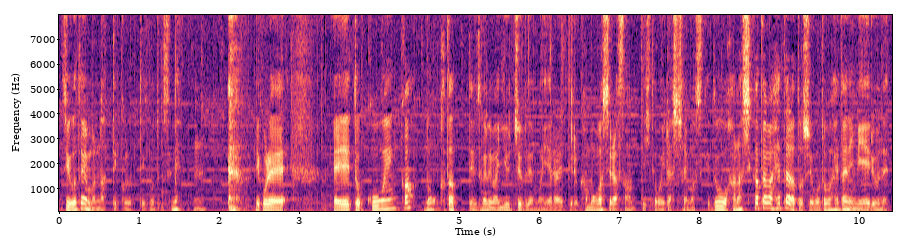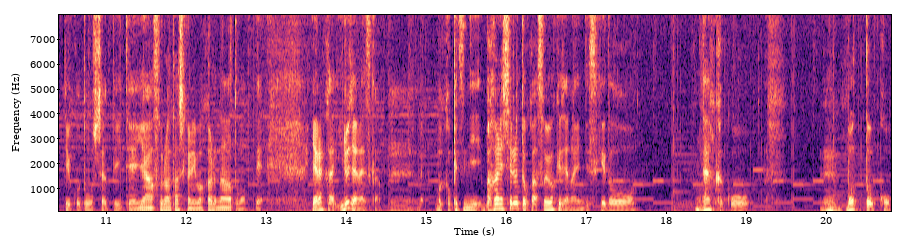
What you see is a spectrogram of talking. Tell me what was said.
う、仕事にもなってくるっていうことですね。うん。で、これ、えっ、ー、と、講演家の方っていうんですかね、まあ、YouTube でもやられてる鴨頭さんって人がいらっしゃいますけど、話し方が下手だと仕事が下手に見えるよねっていうことをおっしゃっていて、いや、それは確かにわかるなと思って、いや、なんかいるじゃないですか。うん、まあ、別にバカにしてるとかそういうわけじゃないんですけど、なんかこう、うん、もっとこ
